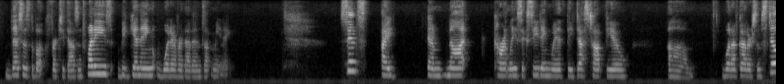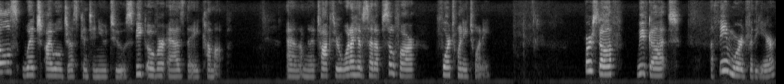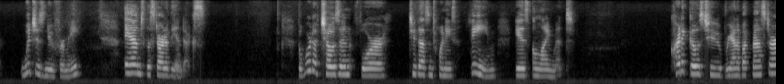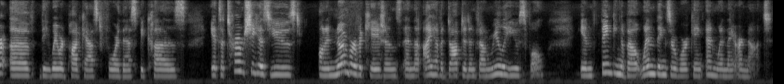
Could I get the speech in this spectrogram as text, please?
this is the book for 2020s, beginning whatever that ends up meaning. Since I am not currently succeeding with the desktop view, um, what I've got are some stills, which I will just continue to speak over as they come up. And I'm going to talk through what I have set up so far for 2020. First off, we've got a theme word for the year, which is new for me, and the start of the index. The word I've chosen for 2020's theme is alignment. Credit goes to Briana Buckmaster of the Wayward podcast for this because it's a term she has used on a number of occasions and that I have adopted and found really useful in thinking about when things are working and when they are not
